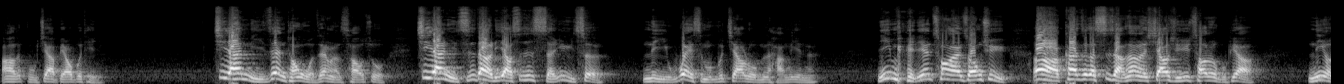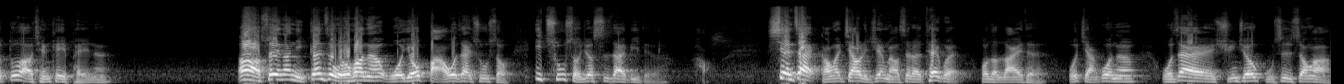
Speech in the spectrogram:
啊？股价飙不停？既然你认同我这样的操作，既然你知道李老师是神预测，你为什么不加入我们的行列呢？你每天冲来冲去啊，看这个市场上的消息去操作股票，你有多少钱可以赔呢？啊，所以呢，你跟着我的话呢，我有把握再出手，一出手就势在必得。好，现在赶快教李建老师的 Telegram 或者 Light。我讲过呢，我在寻求股市中啊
